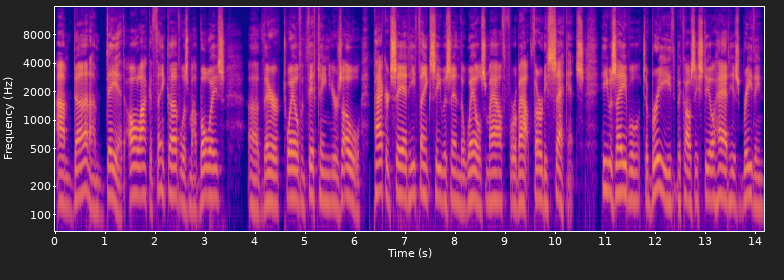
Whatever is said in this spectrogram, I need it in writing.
I'm done. I'm dead. All I could think of was my boys, uh, they're 12 and 15 years old. Packard said he thinks he was in the whale's mouth for about 30 seconds. He was able to breathe because he still had his breathing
